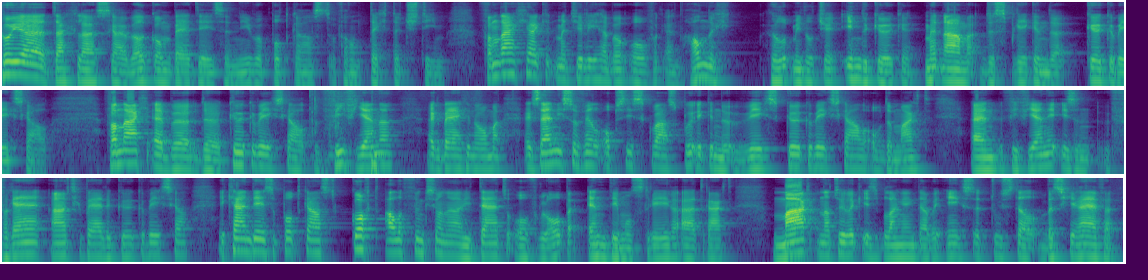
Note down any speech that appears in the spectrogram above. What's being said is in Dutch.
Goeiedag luisteraar, welkom bij deze nieuwe podcast van TechTouch Team. Vandaag ga ik het met jullie hebben over een handig hulpmiddeltje in de keuken, met name de sprekende keukenweegschaal. Vandaag hebben we de keukenweegschaal Vivienne erbij genomen. Er zijn niet zoveel opties qua sprekende weegs, keukenweegschalen op de markt. En Vivienne is een vrij uitgebreide keukenweegschaal. Ik ga in deze podcast kort alle functionaliteiten overlopen en demonstreren uiteraard. Maar natuurlijk is het belangrijk dat we eerst het toestel beschrijven.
